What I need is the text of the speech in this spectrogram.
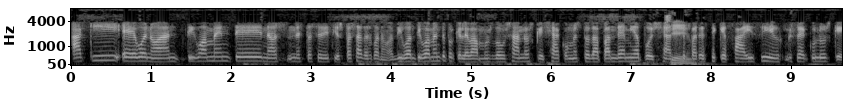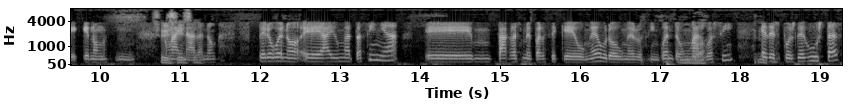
Aquí, eh, bueno, antiguamente nos, nestas edicións pasadas, bueno, digo antiguamente porque levamos dous anos que xa con isto da pandemia, pois pues xa sí. te parece que fai sí, séculos que, que non, sí, non hai sí, nada, sí. non? pero bueno, eh, hai unha taciña eh, pagas me parece que un euro, un euro cincuenta, un no. algo así, e despois degustas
